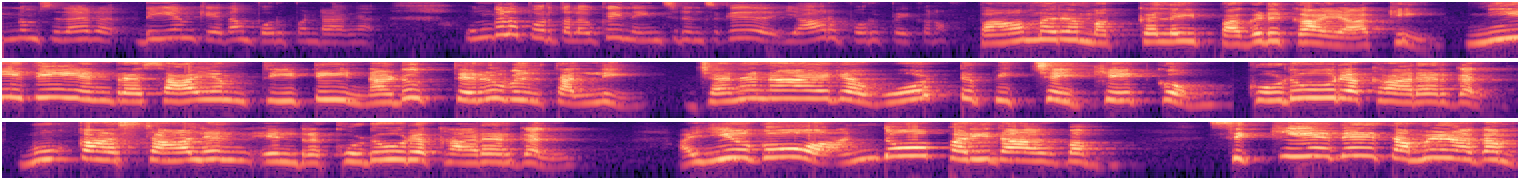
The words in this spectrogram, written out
இன்னும் சிலர் டிஎம்கே தான் பொறுப்புன்றாங்க. உங்களை பொறுத்தளவுக்கு இந்த இன்சிடென்ட்ஸுக்கு யார் பொறுப்பேற்கணும்? பாமர மக்களை பகடுகாயாக்கி நீதி என்ற சாயம் தீட்டி நடுத்தெருவில் தள்ளி ஜனநாயக ஓட்டு பிச்சை கேட்கும் கொடூரக்காரர்கள். மு க ஸ்டாலின் என்ற கொடூரக்காரர்கள். ஐயோகோ அந்தோ பரிதாபம். சிக்கியதே தமிழகம்.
